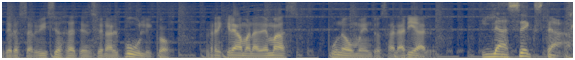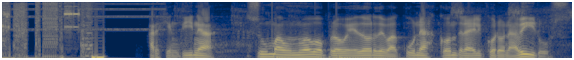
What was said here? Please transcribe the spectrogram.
de los servicios de atención al público. Reclaman además un aumento salarial. La sexta. Argentina suma un nuevo proveedor de vacunas contra el coronavirus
